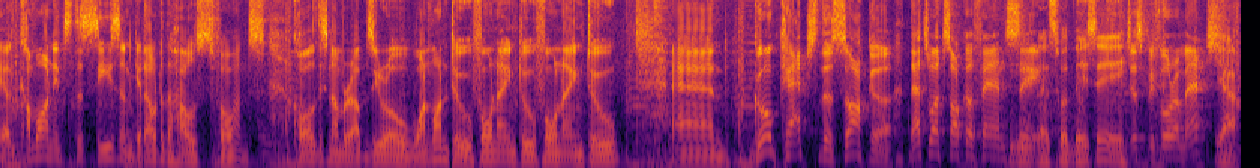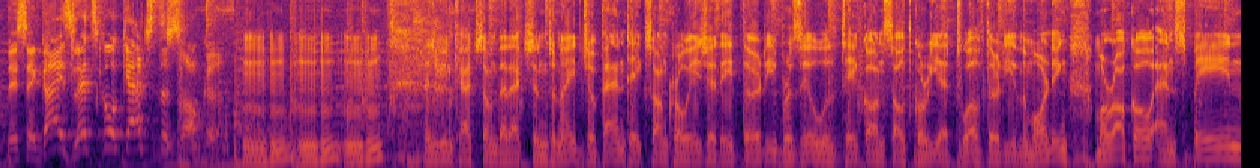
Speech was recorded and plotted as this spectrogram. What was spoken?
Uh, come on, it's the season. Get out of the house for once. Call this number up 0112 492 492 and go catch the soccer. That's what soccer fans say. That's what they say. Just before a match, Yeah. they say, guys, let's go catch the soccer. Mm-hmm, mm-hmm, mm-hmm. And you can catch some of that action tonight. Japan takes on Croatia at 8.30. Brazil will take on South Korea at 12.30 in the morning. Morocco and Spain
